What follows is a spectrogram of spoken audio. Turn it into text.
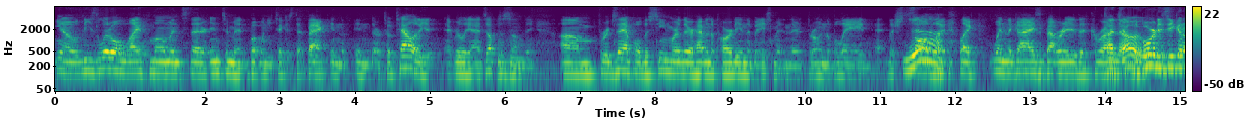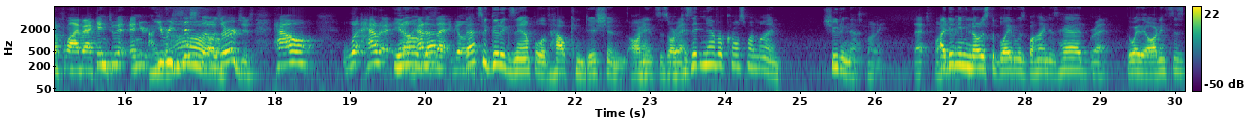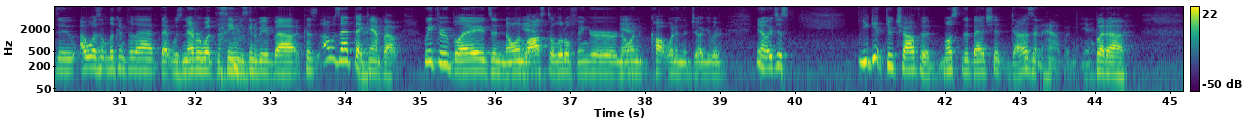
you know, these little life moments that are intimate, but when you take a step back in the, in their totality, it, it really adds up to Mm-hmm. something. Um, for example, the scene where they're having the party in the basement and they're throwing the blade, the saw Yeah. blade, like when the guy's about ready to karate chop the board, is he going to fly back into it? And you resist those urges. How what how do you, You know, how does that go? That's a good example of how conditioned audiences are right. because it never crossed my mind shooting that. That's funny. That's funny. I didn't right even there. notice the blade was behind his head. Right. The way the audiences do. I wasn't looking for that. That was never what the scene was going to be about because I was at that Right. camp out. We threw blades and no one Yeah. lost a little finger or no Yeah. one caught one in the jugular. You know, it just, you get through childhood. Most of the bad shit doesn't happen. Yeah. But uh,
